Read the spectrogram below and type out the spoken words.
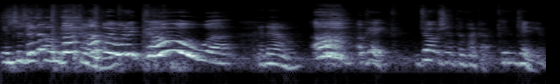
into Shut the the fuck ocean. up! I want to go. I know. Oh, okay. Don't shut the fuck up. Continue.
